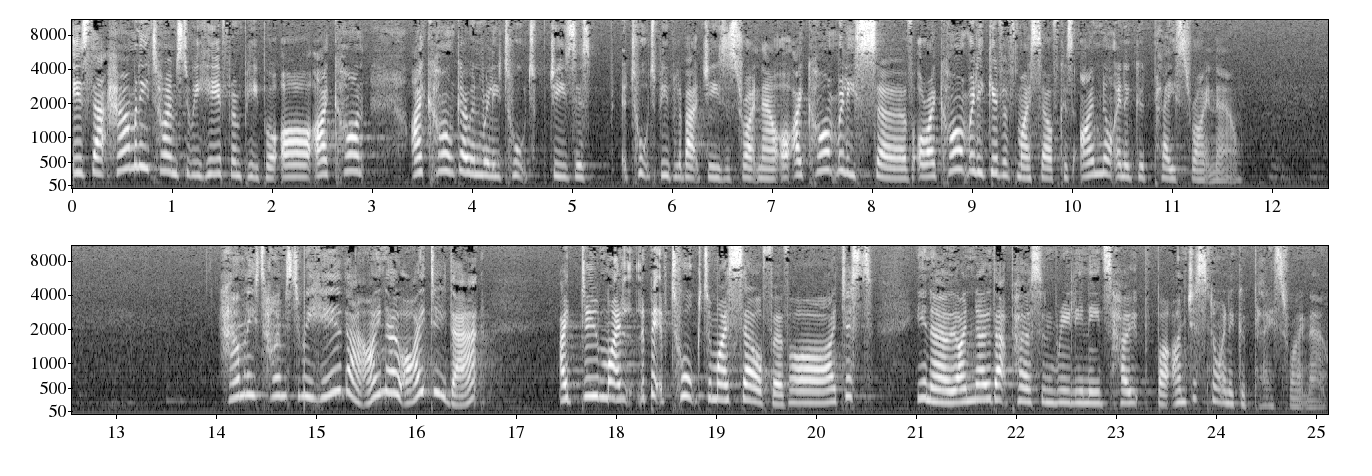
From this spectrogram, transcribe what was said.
is that how many times do we hear from people, oh, I can't, I can't go and really talk to Jesus, talk to people about Jesus right now, or I can't really serve, or I can't really give of myself because I'm not in a good place right now. How many times do we hear that? I know I do that. I do my a bit of talk to myself of, oh, I just, you know, I know that person really needs hope, but I'm just not in a good place right now.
